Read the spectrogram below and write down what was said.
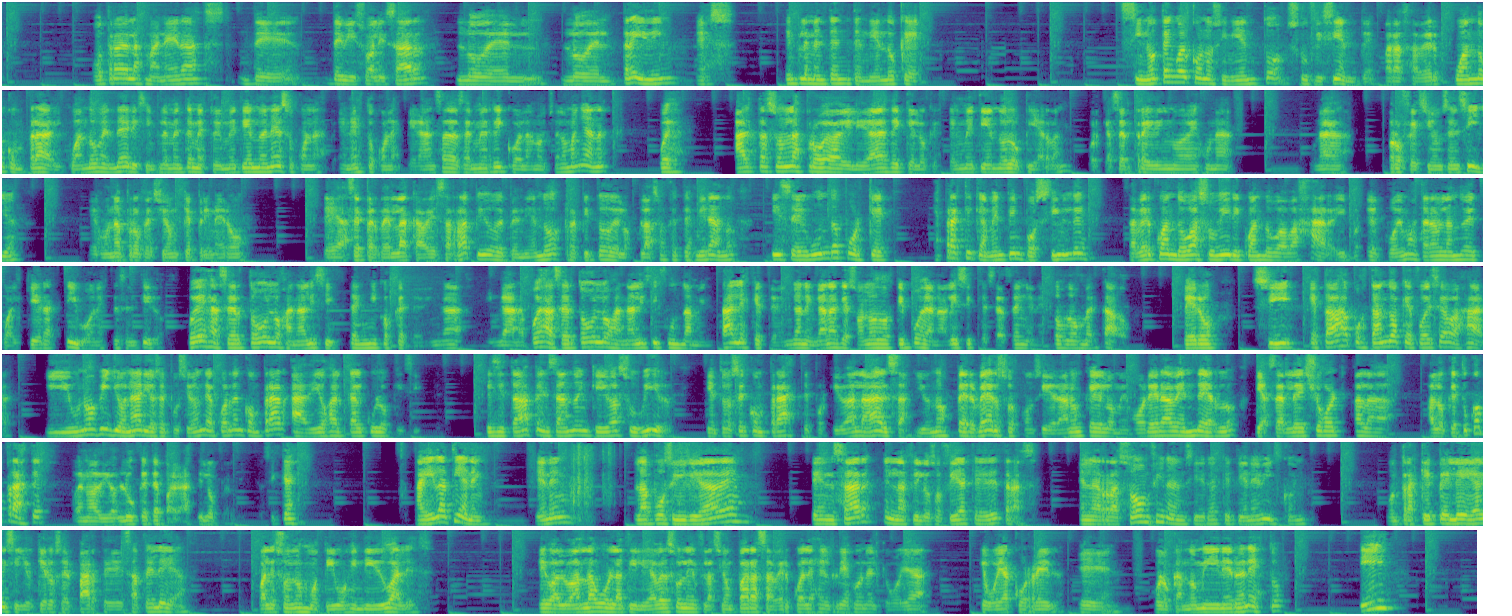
otra de las maneras de, visualizar lo del, lo del trading es simplemente entendiendo que si no tengo el conocimiento suficiente para saber cuándo comprar y cuándo vender y simplemente me estoy metiendo en eso, con la, en esto, con la esperanza de hacerme rico de la noche a la mañana, pues altas son las probabilidades de que lo que estén metiendo lo pierdan, porque hacer trading no es una, una profesión sencilla, es una profesión que primero te hace perder la cabeza rápido, dependiendo, repito, de los plazos que estés mirando, y segundo porque es prácticamente imposible saber cuándo va a subir y cuándo va a bajar. Y eh, podemos estar hablando de cualquier activo en este sentido. Puedes hacer todos los análisis técnicos que te vengan en gana. Puedes hacer todos los análisis fundamentales que te vengan en gana, que son los dos tipos de análisis que se hacen en estos dos mercados. Pero si estabas apostando a que fuese a bajar y unos billonarios se pusieron de acuerdo en comprar, adiós al cálculo que hiciste. Y si estabas pensando en que iba a subir y entonces compraste porque iba a la alza y unos perversos consideraron que lo mejor era venderlo y hacerle short a, la, a lo que tú compraste, bueno, adiós luz que te pagaste y lo perdiste. Así que ahí la tienen. Tienen la posibilidad de pensar en la filosofía que hay detrás, en la razón financiera que tiene Bitcoin, contra qué pelea y si yo quiero ser parte de esa pelea, cuáles son los motivos individuales, evaluar la volatilidad versus la inflación para saber cuál es el riesgo en el que voy a, que voy a correr eh, colocando mi dinero en esto. Y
